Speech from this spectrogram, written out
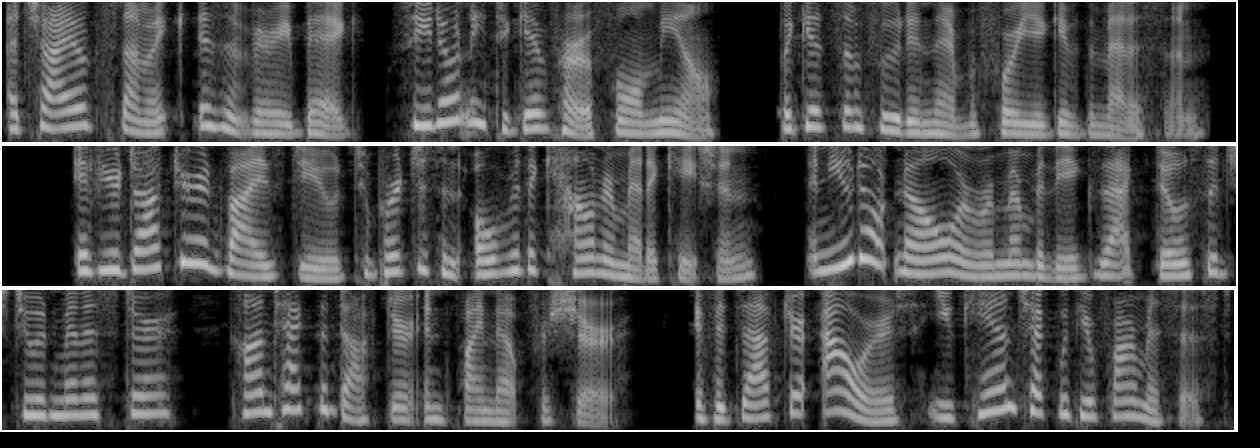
A child's stomach isn't very big, so you don't need to give her a full meal but get some food in there before you give the medicine. If your doctor advised you to purchase an over the counter medication and you don't know or remember the exact dosage to administer, contact the doctor and find out for sure. If it's after hours, you can check with your pharmacist.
